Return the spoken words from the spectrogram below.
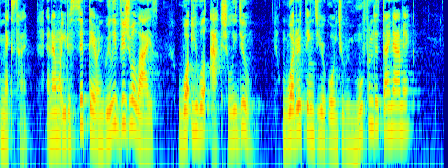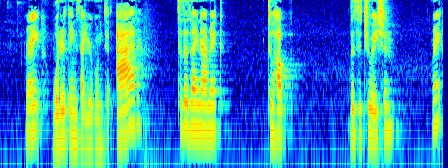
next time? And I want you to sit there and really visualize what you will actually do. What are things you're going to remove from the dynamic? right? What are things that you're going to add to the dynamic to help the situation, right?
